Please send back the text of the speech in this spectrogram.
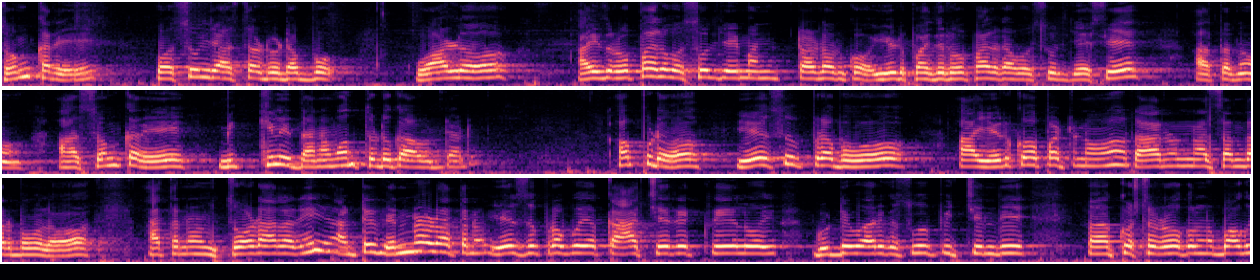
సొంకరి వసూలు చేస్తాడు డబ్బు. వాళ్ళు ఐదు రూపాయలు వసూలు చేయమంటాడు అనుకో ఈడు పది రూపాయలుగా వసూలు చేసి అతను ఆ సుంకరి మిక్కిలి ధనవంతుడుగా ఉంటాడు. అప్పుడు యేసు ప్రభువు ఆ ఎరుకో పట్టణం రానున్న సందర్భంలో అతను చూడాలని అంటే విన్నాడు అతను. యేసు ప్రభు యొక్క ఆశ్చర్యక్రియలు గుడ్డి వారికి చూపించింది కుష్ఠరోగులను బాగు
